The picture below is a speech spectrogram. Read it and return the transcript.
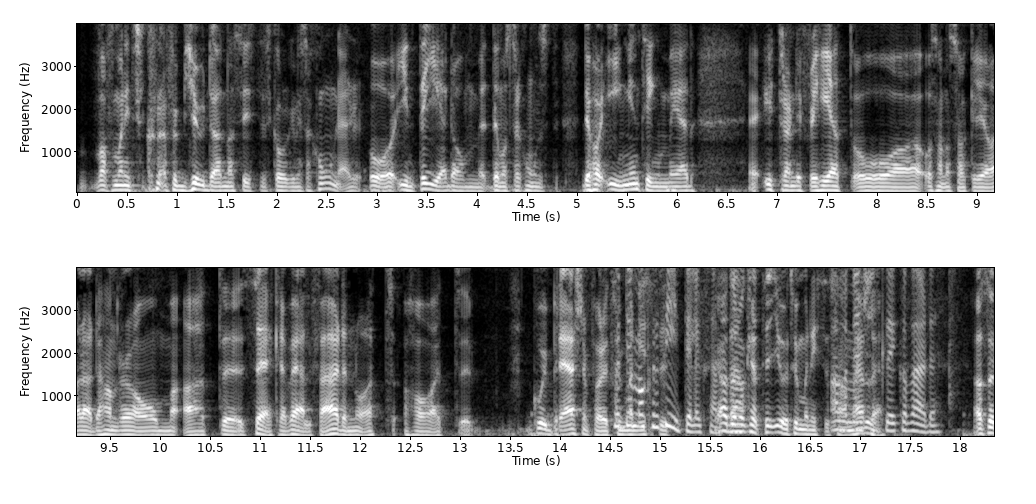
varför man inte ska kunna förbjuda nazistiska organisationer och inte ge dem demonstrations... Det har ingenting med eh, yttrandefrihet och, och sådana saker att göra. Det handlar om att eh, säkra välfärden och att ha ett gå i bräschen för ett För humanistiskt... demokrati till exempel. Ja, demokrati och ett humanistiskt Alla samhälle. människors lika värde. Alltså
